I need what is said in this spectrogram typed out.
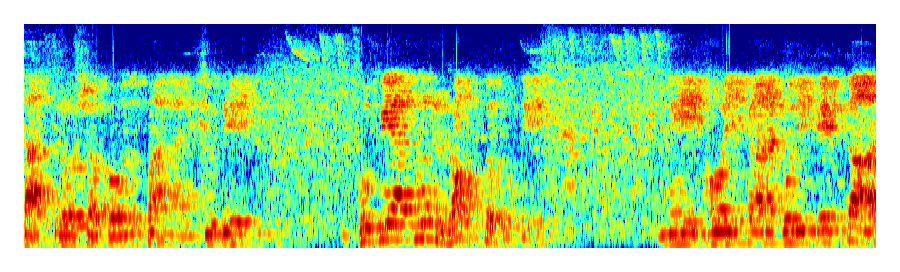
ছাত্র সকল বাঙালি যুগে বুকে আগুন রক্ত ফুটে। নেই ভয় কারাগরি গ্রেপ্তার,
